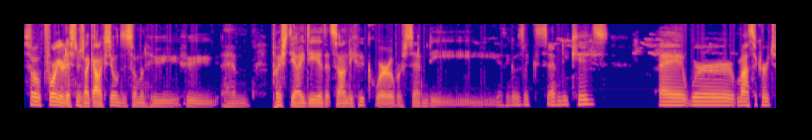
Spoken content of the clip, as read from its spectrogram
so for your listeners, like Alex Jones is someone who who um, pushed the idea that Sandy Hook were over seventy, I think it was like seventy kids, uh, were massacred,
